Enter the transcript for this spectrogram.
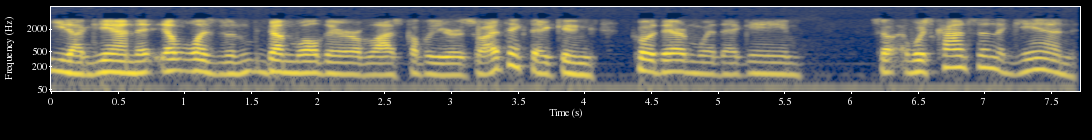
yeah, again, the- Illinois has done well there over the last couple of years, so I think they can go there and win that game. So Wisconsin, again,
